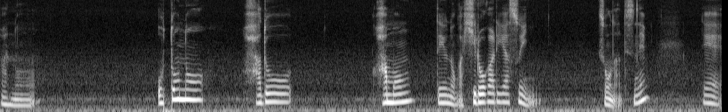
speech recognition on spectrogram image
あの音の波動波紋っていうのが広がりやすいそうなんですね。で、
